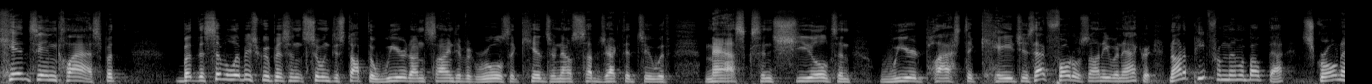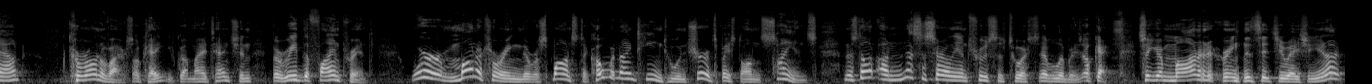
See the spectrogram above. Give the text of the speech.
Kids in class, but but the civil liberties group isn't suing to stop the weird unscientific rules that kids are now subjected to with masks and shields and weird plastic cages. That photo's not even accurate. Not a peep from them about that. Scroll down. Coronavirus. Okay, you've got my attention, but read the fine print. We're monitoring the response to COVID 19 to ensure it's based on science and it's not unnecessarily intrusive to our civil liberties. Okay, so you're monitoring the situation. You're not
